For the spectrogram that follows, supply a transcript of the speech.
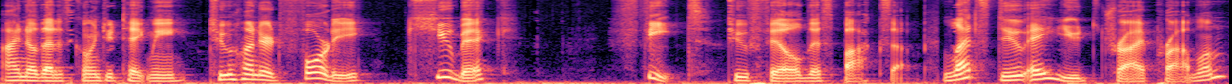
I know that it's going to take me 240 cubic feet to fill this box up. Let's do a you try problem.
